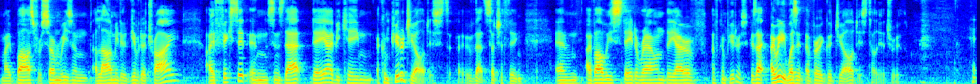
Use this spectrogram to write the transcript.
My boss, for some reason, allowed me to give it a try. I fixed it, and since that day, I became a computer geologist, if that's such a thing. And I've always stayed around the area of, of computers because I, I really wasn't a very good geologist, to tell you the truth.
